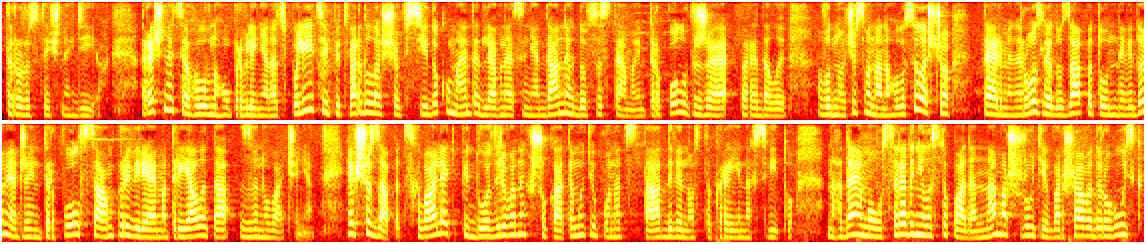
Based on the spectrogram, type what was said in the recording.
терористичних діях. Речниця головного управління Нацполіції підтвердила, що всі документи для внесення даних до системи Інтерполу вже передали. Водночас вона наголосила, що терміни розгляду запиту невідомі, адже Інтерпол сам перевіряє матеріали та звинувачення. Якщо запит схвалять, підозрюваних шукатимуть у понад 190 країнах світу. Нагадаємо, у середині листопада на маршруті Варшава-Дорогуськ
